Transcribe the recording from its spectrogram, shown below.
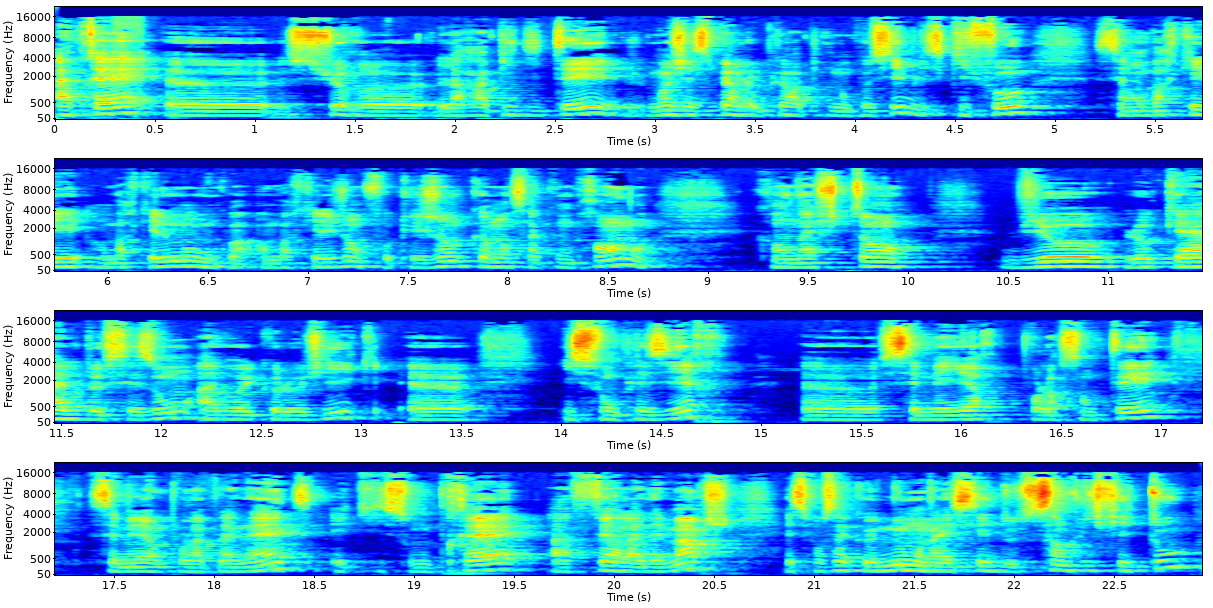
après, euh, sur euh, la rapidité, moi j'espère le plus rapidement possible. Ce qu'il faut, c'est embarquer, embarquer le monde, quoi, embarquer les gens. Il faut que les gens commencent à comprendre qu'en achetant bio, local, de saison, agroécologique, euh, ils se font plaisir, euh, c'est meilleur pour leur santé, c'est meilleur pour la planète et qui sont prêts à faire la démarche. Et c'est pour ça que nous, on a essayé de simplifier tout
